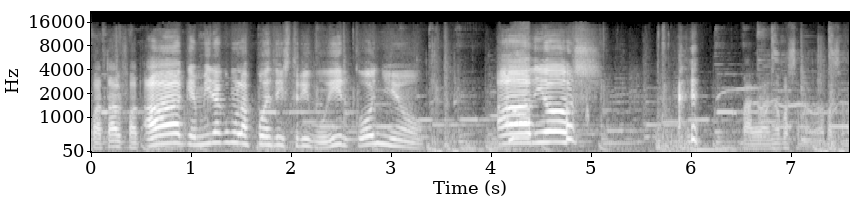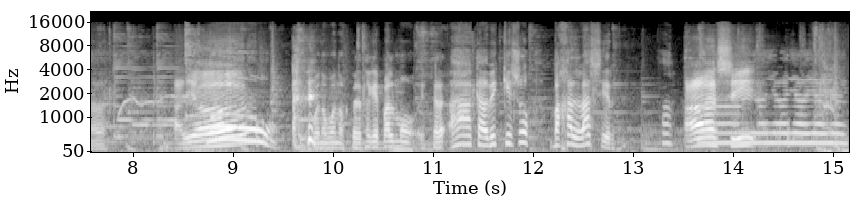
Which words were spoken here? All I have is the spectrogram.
Fatal, fatal. ¡Ah! Que mira cómo las puedes distribuir, coño. ¡Adiós! Vale, vale, no pasa nada, no pasa nada. Adiós. ¡No! Bueno, bueno, espérate que palmo. espera- Ah, cada vez que eso baja el láser. Ah, sí. Ay, ay, ay, ay, ay.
